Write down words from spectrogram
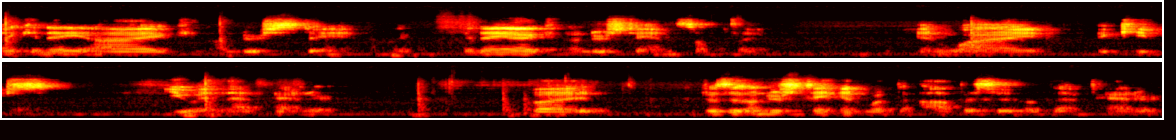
like an AI can understand like an AI can understand something and why it keeps you in that pattern. But does it understand what the opposite of that pattern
